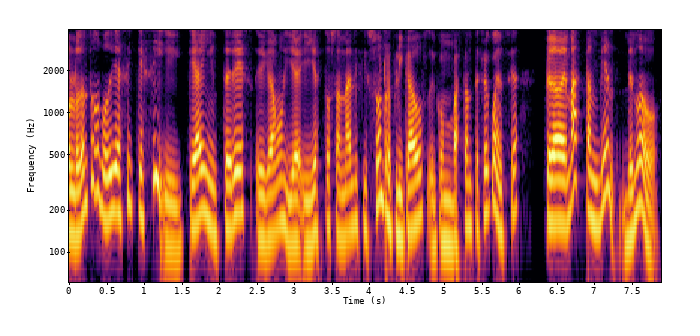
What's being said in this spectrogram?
Por lo tanto, uno podría decir que sí, que hay interés, digamos, y, estos análisis son replicados con bastante frecuencia, pero además también, de nuevo,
